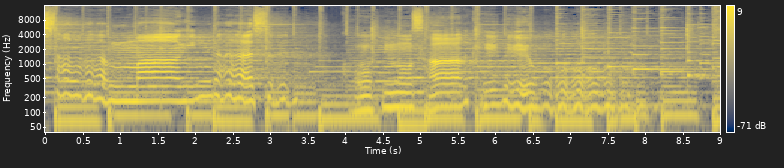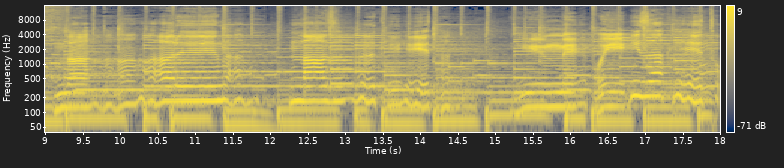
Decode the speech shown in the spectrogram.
さ紛らすこの酒を。誰が名付けた夢追い酒と。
